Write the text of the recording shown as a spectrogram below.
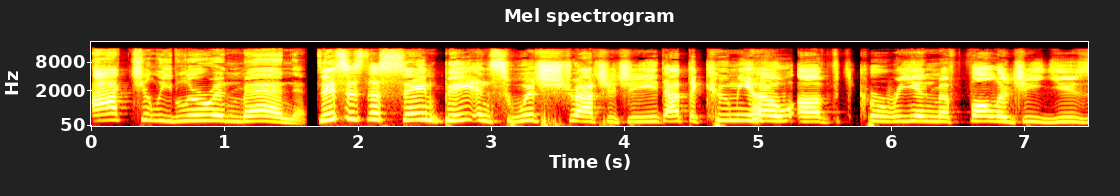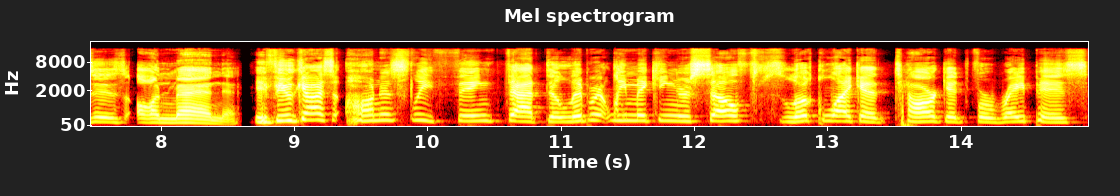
actually lure in men. This is the same bait and switch strategy that the Kumiho of Korean mythology uses on men. If you guys honestly think that deliberately making yourself look like a target for rapists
